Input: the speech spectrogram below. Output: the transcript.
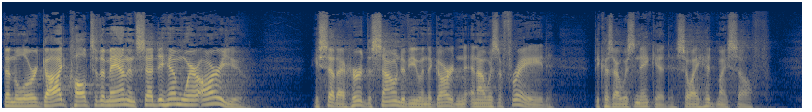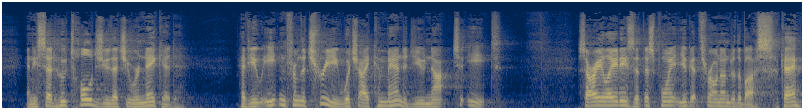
Then the Lord God called to the man and said to him, Where are you? He said, I heard the sound of you in the garden, and I was afraid because I was naked, so I hid myself. And he said, Who told you that you were naked? Have you eaten from the tree which I commanded you not to eat? Sorry, ladies, at this point you get thrown under the bus, okay?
